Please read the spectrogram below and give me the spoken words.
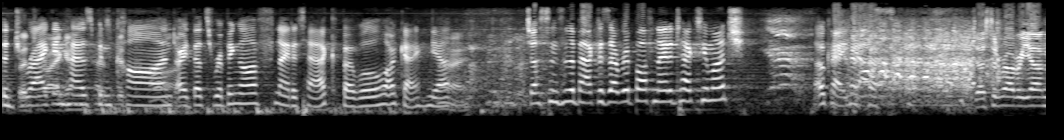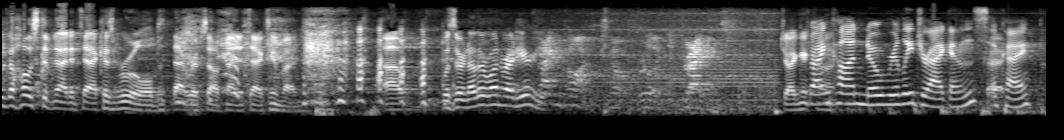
The dragon, dragon has, has been, been conned. All right, that's ripping off Night Attack, but we'll okay, yeah. Justin's in the back. Does that rip off Night Attack too much? Yes. Okay, yes. Justin Robert Young, the host of Night Attack, has ruled that rips off Night Attack too much. Uh, was there another one right here? Dragon Con. No, really, dragons. Dragon, Dragon Con. Con, no really dragons. Okay. Okay.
